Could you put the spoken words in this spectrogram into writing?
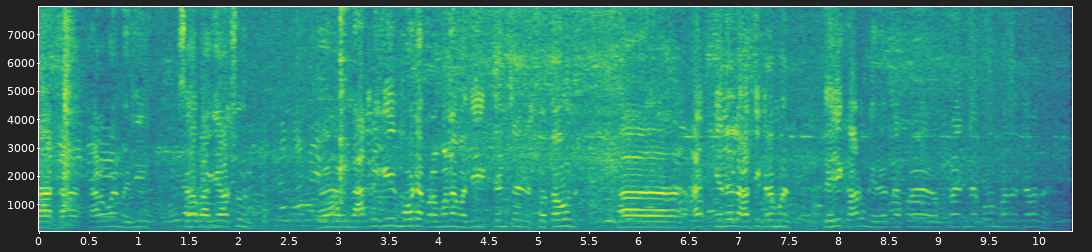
का का कारवाईमध्ये सहभागी असून नागरिकही मोठ्या प्रमाणामध्ये त्यांचं स्वतःहून हात केलेलं अतिक्रमण तेही काढून घेण्याचा प्र प्रयत्न करून मदत करत आहे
